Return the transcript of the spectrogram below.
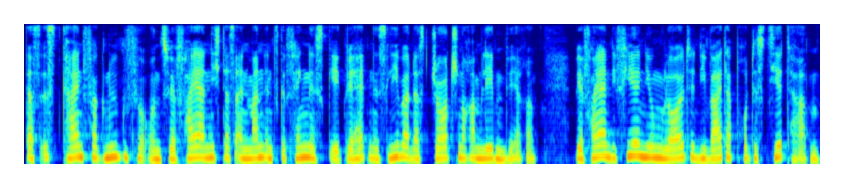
das ist kein Vergnügen für uns. Wir feiern nicht, dass ein Mann ins Gefängnis geht. Wir hätten es lieber, dass George noch am Leben wäre. Wir feiern die vielen jungen Leute, die weiter protestiert haben.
